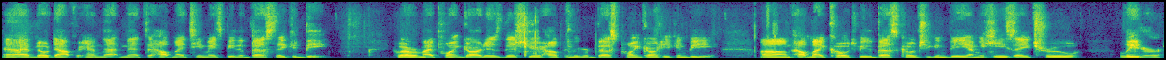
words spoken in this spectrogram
and I have no doubt for him that meant to help my teammates be the best they could be. Whoever my point guard is this year, help him be the best point guard he can be. Um, help my coach be the best coach he can be. I mean, he's a true leader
